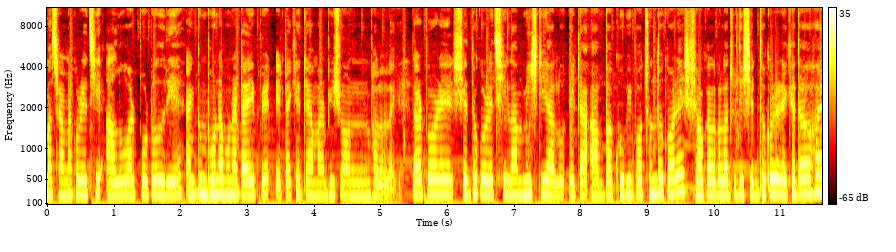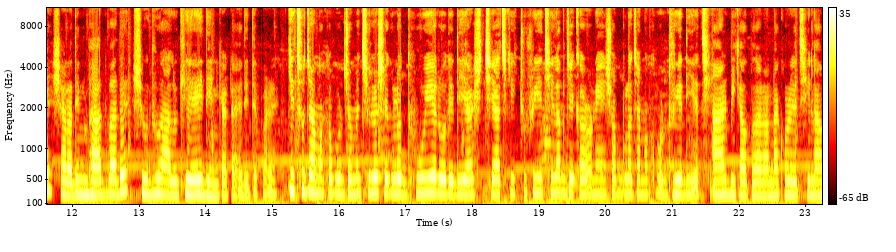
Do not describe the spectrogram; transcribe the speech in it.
মাছ রান্না করেছি আলু আর পটল দিয়ে একদম ভুনা ভুনা টাইপের এটা খেতে আমার ভীষণ ভালো লাগে। তারপরে সেদ্ধ করেছিলাম মিষ্টি আলু, এটা আব্বা খুবই পছন্দ করে। সকালবেলা যদি সেদ্ধ করে রেখে দেওয়া হয়, সারাদিন ভাত বাদে শুধু আলু খেয়েই দিন কাটায় দিতে পারে। কিছু জামা কাপড় জমেছিল, সেগুলো ধুয়ে রোদে দিয়ে আসছে। আজকে একটু ফ্রি ছিলাম, যে কারণে সবগুলো জামা কাপড় ধুয়ে দিয়েছি। আর বিকালবেলা রান্না করেছিলাম।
